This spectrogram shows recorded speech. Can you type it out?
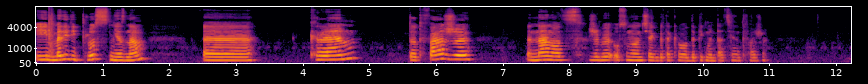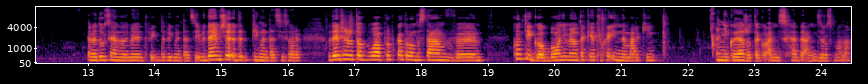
I Medity Plus nie znam. Eee, krem do twarzy na noc, żeby usunąć jakby taką depigmentację na twarzy. Redukcja na depi- depigmentacji. Wydaje mi się, depigmentacji, sorry. Wydaje mi się, że to była próbka, którą dostałam w Contigo, bo oni mają takie trochę inne marki. Nie kojarzę tego ani z Hebe, ani z Rossmana.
